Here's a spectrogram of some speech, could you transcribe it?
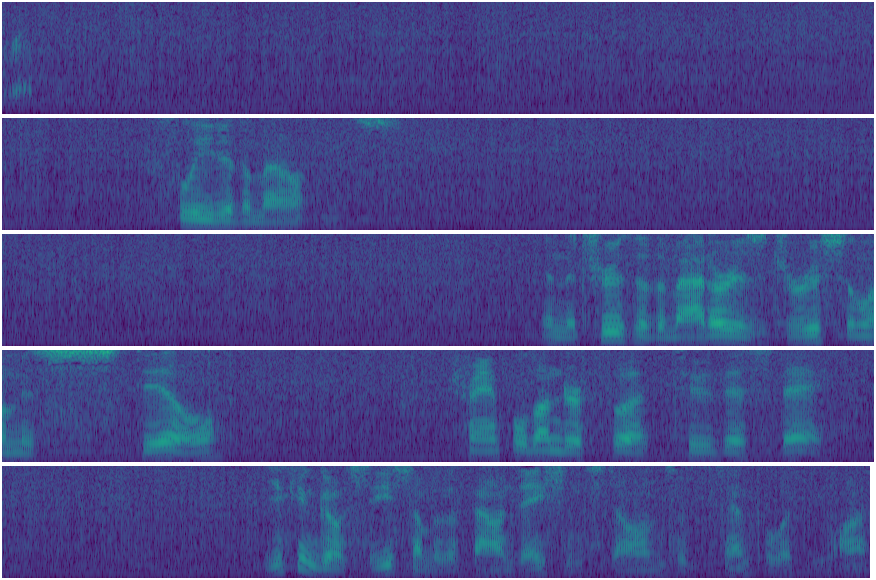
horrific. Flee to the mountains. And the truth of the matter is, Jerusalem is still trampled underfoot to this day. You can go see some of the foundation stones of the temple if you want.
